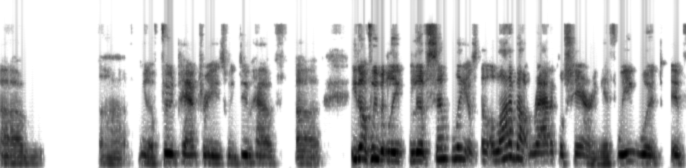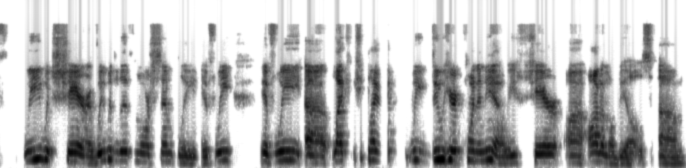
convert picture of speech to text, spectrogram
um, uh, you know food pantries. We do have uh, you know if we would live, live simply, it's a lot about radical sharing. If we would if we would share, if we would live more simply, if we if we uh, like like we do here at Koinonia, we share uh, automobiles. Um,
